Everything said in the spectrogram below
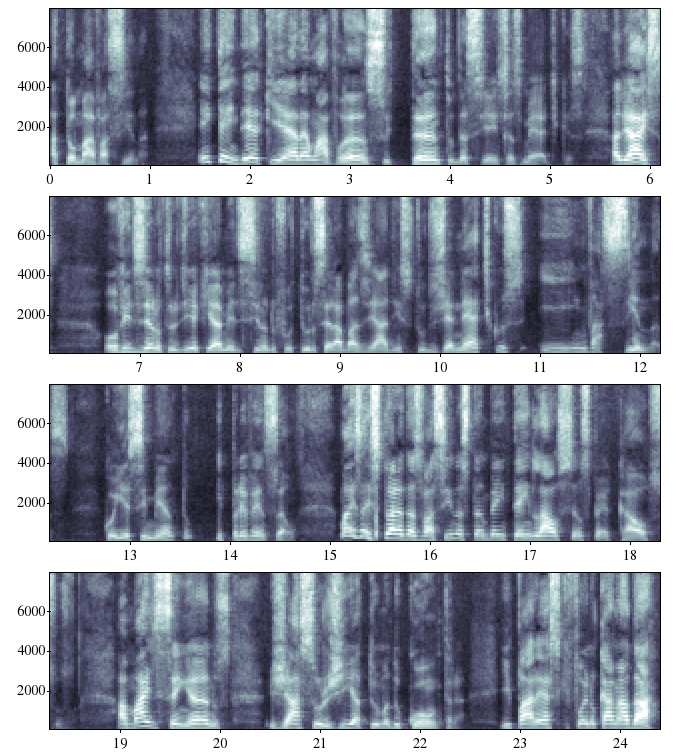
a tomar vacina. Entender que ela é um avanço e tanto das ciências médicas. Aliás, ouvi dizer outro dia que a medicina do futuro será baseada em estudos genéticos e em vacinas, conhecimento e prevenção. Mas a história das vacinas também tem lá os seus percalços. Há mais de 100 anos já surgia a turma do contra. E parece que foi no Canadá,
